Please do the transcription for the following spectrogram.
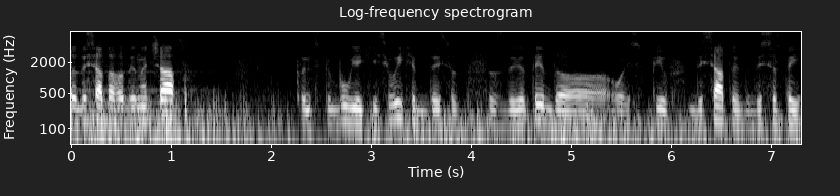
Вже 10 година час. В принципі, був якийсь вихід десь от з 9 до ось пів 10 до 10 е,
